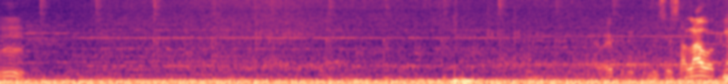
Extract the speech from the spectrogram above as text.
Mm. A ver, porque comienza salado aquí.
